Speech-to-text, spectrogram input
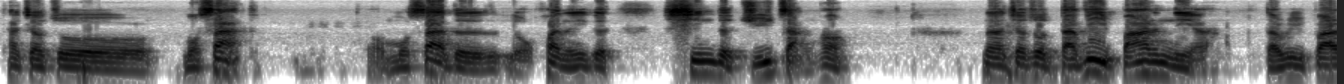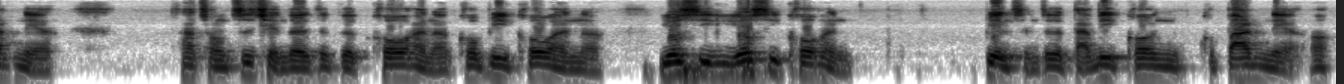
它叫做 Mossad。哦，摩萨德有换了一个新的局长哈，那叫做 David Barnea，David Barnea，他从之前的这个 Cohen 啊，Kobe Cohen 啊，Yossi Yossi Cohen 变成这个 David Cohen Barnea 哦，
